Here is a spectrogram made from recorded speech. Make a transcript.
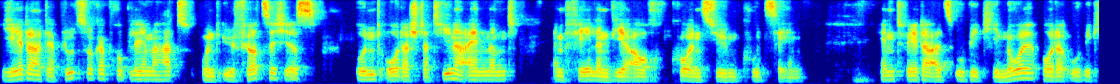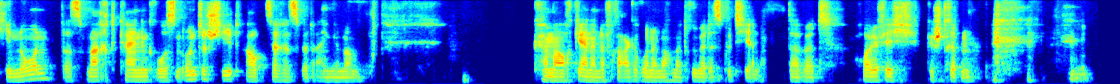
jeder, der Blutzuckerprobleme hat und Ü40 ist und oder Statine einnimmt, empfehlen wir auch Coenzym Q10. Entweder als Ubiquinol oder Ubiquinon. Das macht keinen großen Unterschied. Hauptsache, es wird eingenommen. Können wir auch gerne in der Fragerunde nochmal drüber diskutieren. Da wird häufig gestritten.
